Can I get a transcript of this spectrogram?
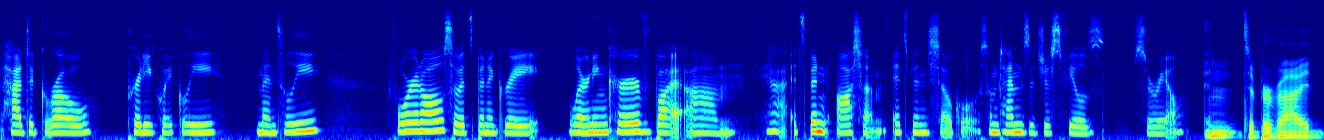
had to grow pretty quickly mentally for it all. So it's been a great learning curve. But um, yeah, it's been awesome. It's been so cool. Sometimes it just feels surreal. And to provide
